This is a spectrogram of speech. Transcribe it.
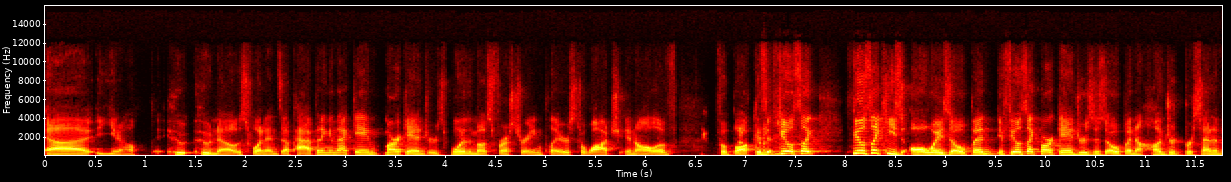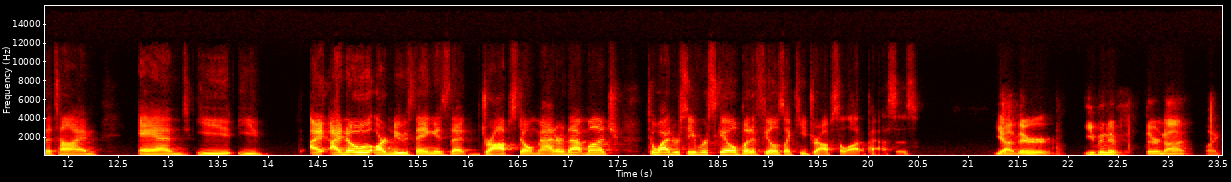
Uh, you know, who who knows what ends up happening in that game. Mark Andrews, one of the most frustrating players to watch in all of football, because it feels like feels like he's always open. It feels like Mark Andrews is open hundred percent of the time. And he he I, I know our new thing is that drops don't matter that much, to wide receiver skill, but it feels like he drops a lot of passes. Yeah, they're even if they're not like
